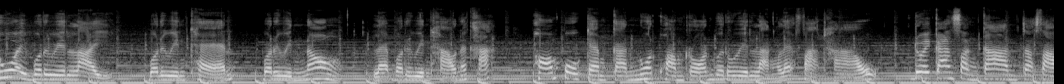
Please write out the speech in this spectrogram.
ด้วยบริเวณไหล่ บริเวณแขน บริเวณน่อง และบริเวณเท้านะคะ พร้อมโปรแกรมการนวดความร้อนบริเวณหลังและฝ่าเท้า โดยการสั่งการจะสา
